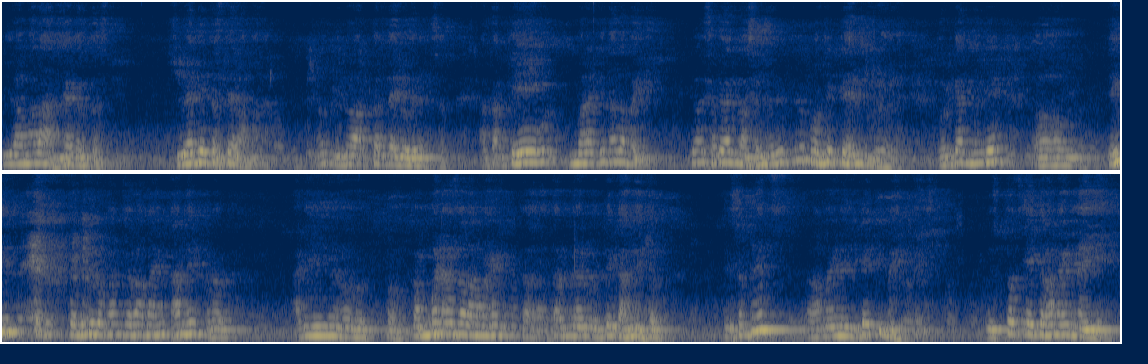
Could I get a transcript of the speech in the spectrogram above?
ती रामाला आज्ञा करत असते. शिव्या देत असते रामाला. मित्र अक्कलदाई वगैरे असतात. आता ते मराठीत आलं पाहिजे. किंवा सगळ्याच भाषांमध्ये प्रोजेक्ट हे मिळवलं थोडक्यात म्हणजे तेही कर्मी लोकांचं रामायण का नाही खरं आणि अं, कंबणाचं रामायण तामिळनाडू ते का नाही खरं ते सगळेच रामायण जे काही ती माहिती पाहिजे नुसतंच एक रामायण नाही आहे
